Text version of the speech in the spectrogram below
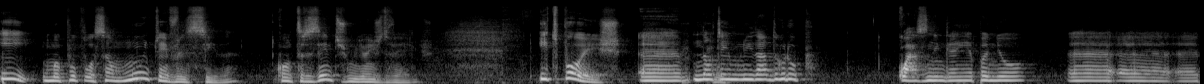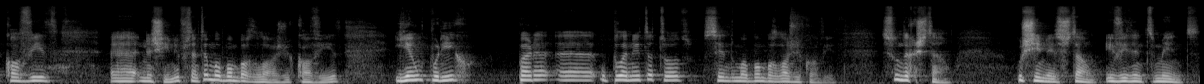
e uma população muito envelhecida, com 300 milhões de velhos, e depois ah, não tem imunidade de grupo. Quase ninguém apanhou ah, ah, Covid na China. E, portanto, é uma bomba relógio Covid e é um perigo para o planeta todo, sendo uma bomba relógio Covid. Segunda questão. Os chineses estão, evidentemente,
